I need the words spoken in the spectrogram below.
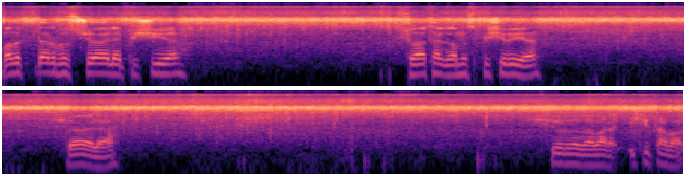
Balıklarımız şöyle pişiyor. Suat agamız pişiriyor. Şöyle. Şurada da var iki tabak.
